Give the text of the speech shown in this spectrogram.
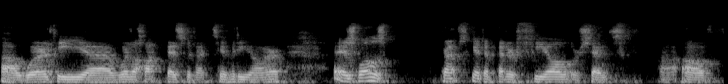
uh, where the uh, where the hotbeds of activity are, as well as perhaps get a better feel or sense uh, of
